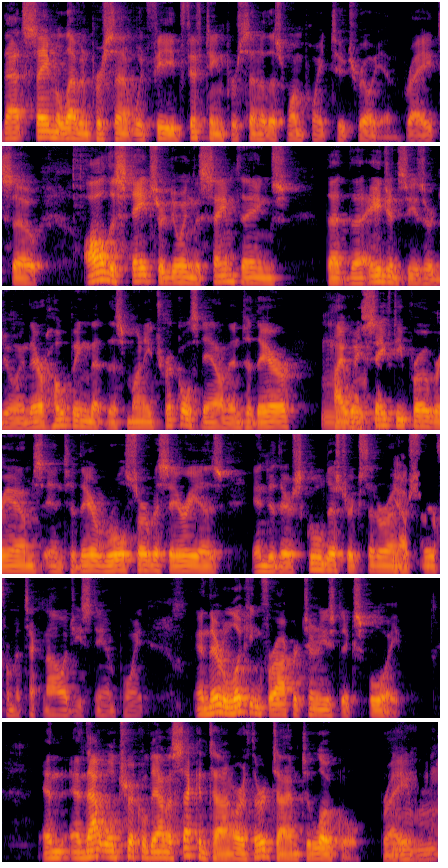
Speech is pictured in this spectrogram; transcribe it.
that same 11 percent would feed 15 percent of this 1.2 trillion, right? So all the states are doing the same things that the agencies are doing. They're hoping that this money trickles down into their mm-hmm. highway safety programs, into their rural service areas, into their school districts that are yep. underserved from a technology standpoint. And they're looking for opportunities to exploit. And, and that will trickle down a second time or a third time to local, right? Mm-hmm.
